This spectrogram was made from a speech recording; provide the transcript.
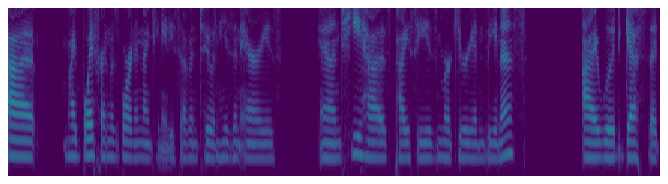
uh my boyfriend was born in 1987 too and he's an Aries and he has Pisces, Mercury and Venus. I would guess that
